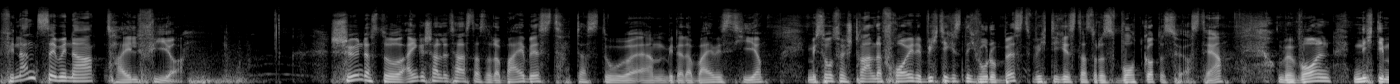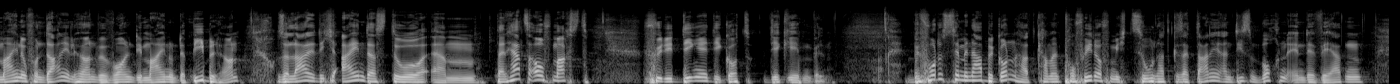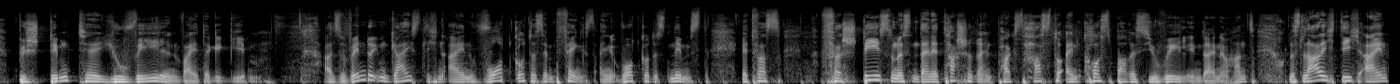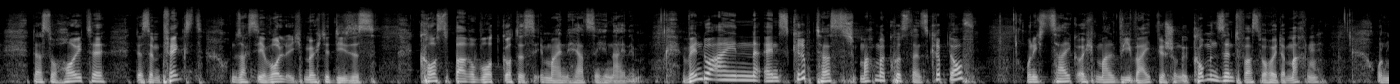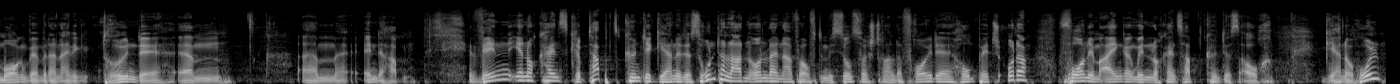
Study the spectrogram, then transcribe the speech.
Finanzseminar Teil 4. Schön, dass du eingeschaltet hast, dass du dabei bist, dass du ähm, wieder dabei bist hier. Missionswerk strahlender Freude. Wichtig ist nicht, wo du bist, wichtig ist, dass du das Wort Gottes hörst. Ja? Und wir wollen nicht die Meinung von Daniel hören, wir wollen die Meinung der Bibel hören. Und so lade dich ein, dass du ähm, dein Herz aufmachst für die Dinge, die Gott dir geben will. Bevor das Seminar begonnen hat, kam ein Prophet auf mich zu und hat gesagt, Daniel, an diesem Wochenende werden bestimmte Juwelen weitergegeben. Also wenn du im Geistlichen ein Wort Gottes empfängst, ein Wort Gottes nimmst, etwas verstehst und es in deine Tasche reinpackst, hast du ein kostbares Juwel in deiner Hand. Und das lade ich dich ein, dass du heute das empfängst und sagst, jawohl, ich möchte dieses kostbare Wort Gottes in mein Herzen hineinnehmen. Wenn du ein, ein Skript hast, mach mal kurz dein Skript auf und ich zeige euch mal, wie weit wir schon gekommen sind, was wir heute machen. Und morgen werden wir dann eine dröhnende ähm, ähm, Ende haben. Wenn ihr noch kein Skript habt, könnt ihr gerne das runterladen online, einfach auf der Missionsverstrahl der Freude Homepage oder vorne im Eingang, wenn ihr noch keins habt, könnt ihr es auch gerne holen.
